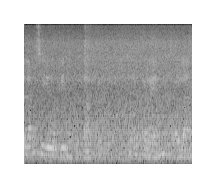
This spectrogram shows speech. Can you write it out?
Kala ko si Yuki natatakot. Bakit ka rin? Sa ulan?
